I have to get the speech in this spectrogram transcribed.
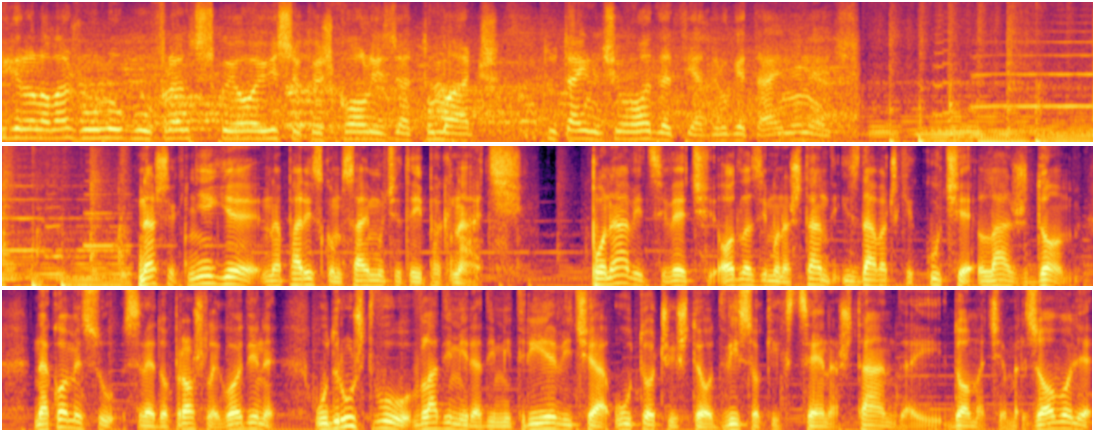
igrala važnu ulogu u francuskoj ovoj visokoj školi za tumač. Tu tajnu ću odati, a druge tajne neću. Naše knjige na Parijskom sajmu ćete ipak naći. Po navici već odlazimo na štand izdavačke kuće Laž dom, na kome su, sve do prošle godine, u društvu Vladimira Dimitrijevića utočište od visokih scena štanda i domaće mrzovolje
